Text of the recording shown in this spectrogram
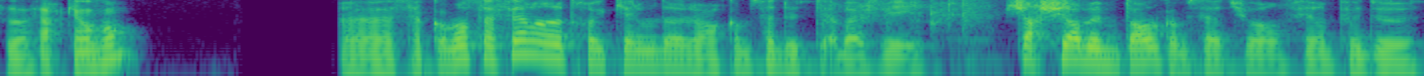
Ça va faire 15 ans? Ça commence à faire un truc Kaluna, genre comme ça de. Ah bah, je vais chercher en même temps, comme ça, tu vois, on fait un peu de.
